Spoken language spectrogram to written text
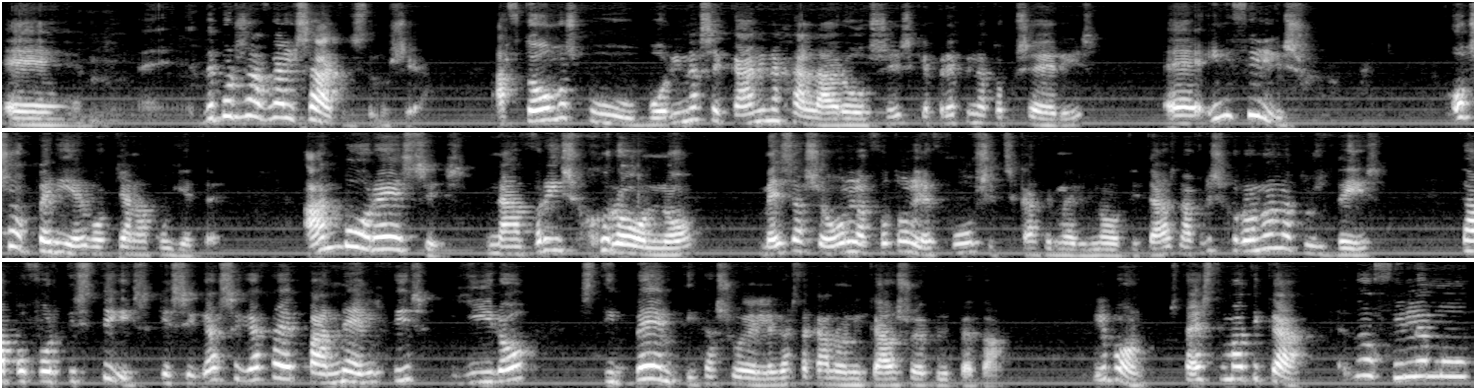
ε, δεν μπορείς να βγάλεις άκρη στην ουσία. Αυτό όμως που μπορεί να σε κάνει να χαλαρώσεις και πρέπει να το ξέρεις, ε, είναι οι φίλοι σου. Όσο περίεργο και αν ακούγεται. Αν μπορέσεις να βρεις χρόνο μέσα σε όλο αυτό το λεφούσι της καθημερινότητας, να βρεις χρόνο να τους δεις, θα αποφορτιστείς και σιγά σιγά θα επανέλθεις γύρω στην πέμπτη, θα σου έλεγα, στα κανονικά σου επίπεδα. Λοιπόν, στα αισθηματικά. Εδώ, φίλε μου,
